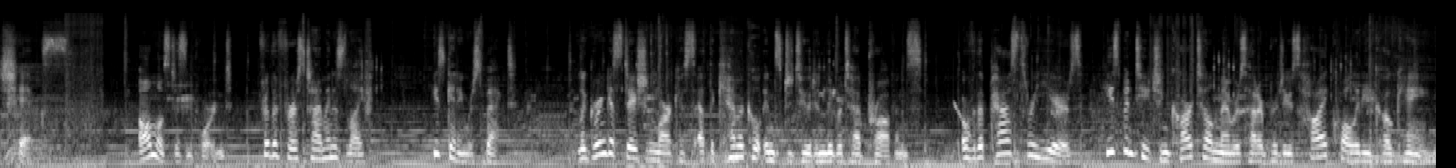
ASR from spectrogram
chicks. Almost as important, for the first time in his life, he's getting respect. La Gringa stationed Marcus at the Chemical Institute in Libertad Province. Over the past three years, he's been teaching cartel members how to produce high-quality cocaine.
